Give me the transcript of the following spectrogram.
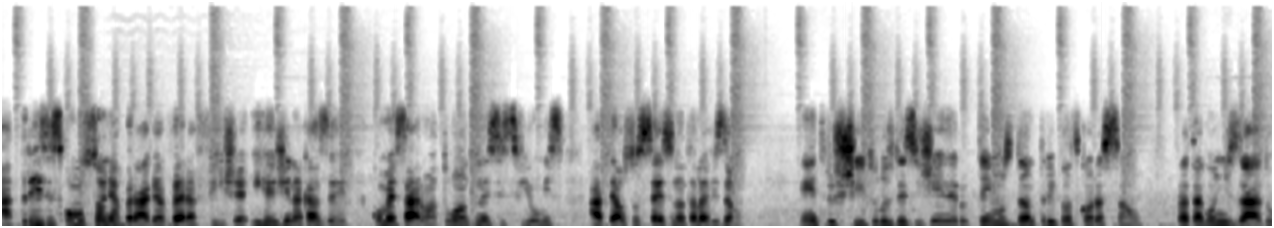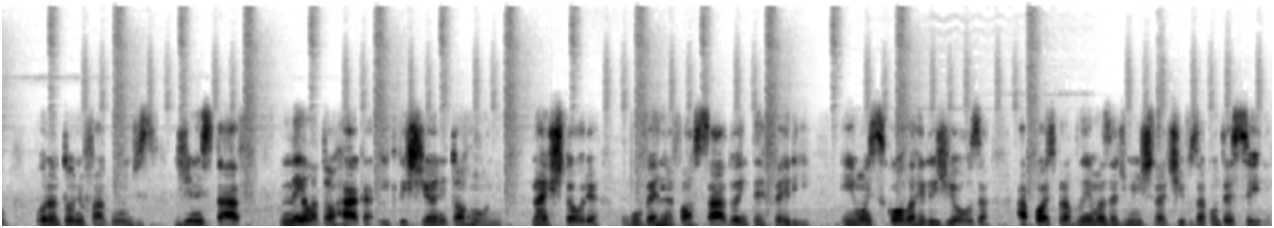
Atrizes como Sônia Braga, Vera Fischer e Regina Casé começaram atuando nesses filmes até o sucesso na televisão. Entre os títulos desse gênero temos Dan Triplas Coração, protagonizado por Antônio Fagundes, Gina Staff, Neila Torraca e Cristiane Torlone. Na história, o governo é forçado a interferir em uma escola religiosa após problemas administrativos acontecerem.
